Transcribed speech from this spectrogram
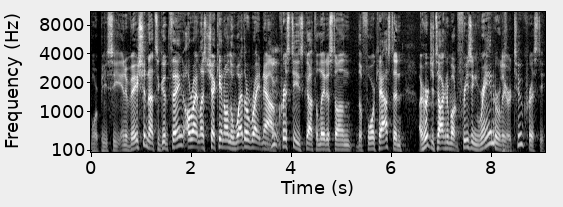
More BC innovation, that's a good thing. All right, let's check in on the weather right now. Mm-hmm. Christy's got the latest on the forecast, and I heard you talking about freezing rain earlier too, Christy.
